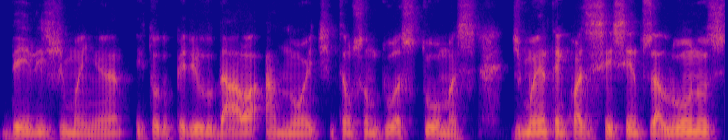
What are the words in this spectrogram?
deles de manhã e todo o período da aula à noite. Então, são duas turmas. De manhã tem quase 600 alunos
